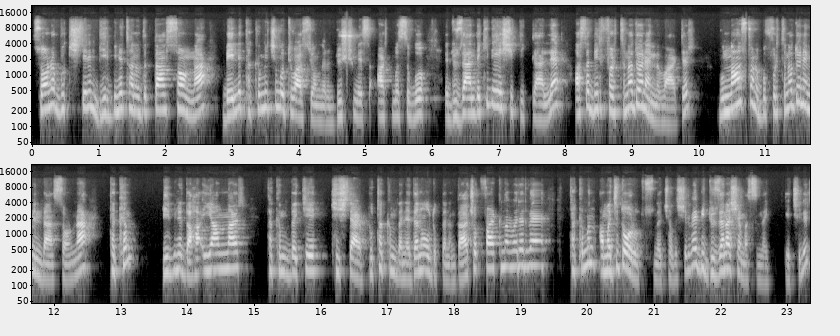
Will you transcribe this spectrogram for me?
Sonra bu kişilerin birbirini tanıdıktan sonra belli takım içi motivasyonların düşmesi, artması bu düzendeki değişikliklerle aslında bir fırtına dönemi vardır. Bundan sonra bu fırtına döneminden sonra takım birbirini daha iyi anlar. Takımdaki kişiler bu takımda neden olduklarının daha çok farkına varır ve takımın amacı doğrultusunda çalışır ve bir düzen aşamasına geçilir.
